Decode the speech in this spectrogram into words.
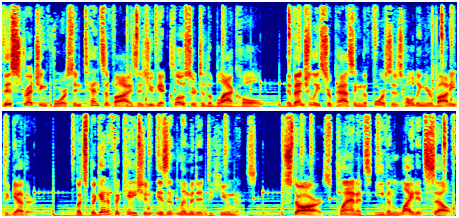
This stretching force intensifies as you get closer to the black hole, eventually surpassing the forces holding your body together. But spaghettification isn't limited to humans. Stars, planets, even light itself,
